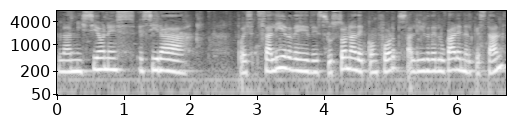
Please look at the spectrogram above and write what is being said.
La misión es, es ir a pues salir de, de, su zona de confort, salir del lugar en el que están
